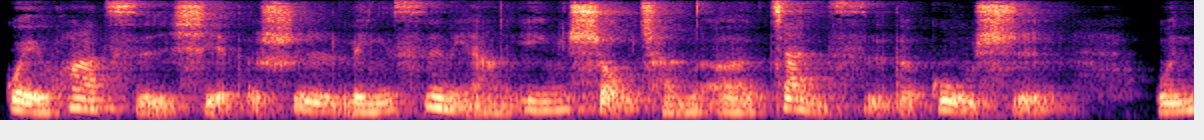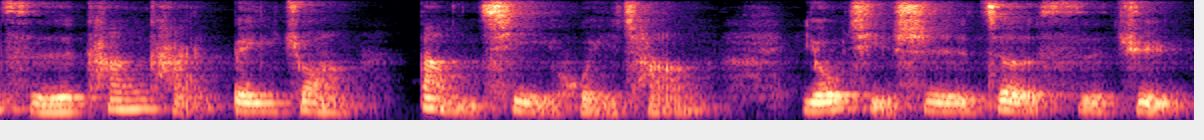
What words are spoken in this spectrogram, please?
鬼画词写的是林四娘因守城而战死的故事。文辞慷慨悲壮，荡气回肠。尤其是这四句：“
